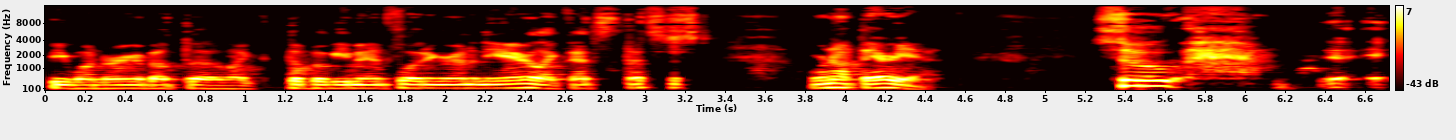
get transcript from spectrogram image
be wondering about the like the boogeyman floating around in the air like that's that's just we're not there yet so, a,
